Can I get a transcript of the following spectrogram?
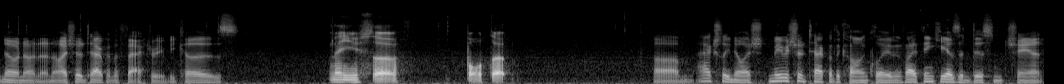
No, no, no, no. I should attack with a Factory because... They still have bolt up. Um, actually, no. I maybe I should attack with a Conclave. If I think he has a Disenchant,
